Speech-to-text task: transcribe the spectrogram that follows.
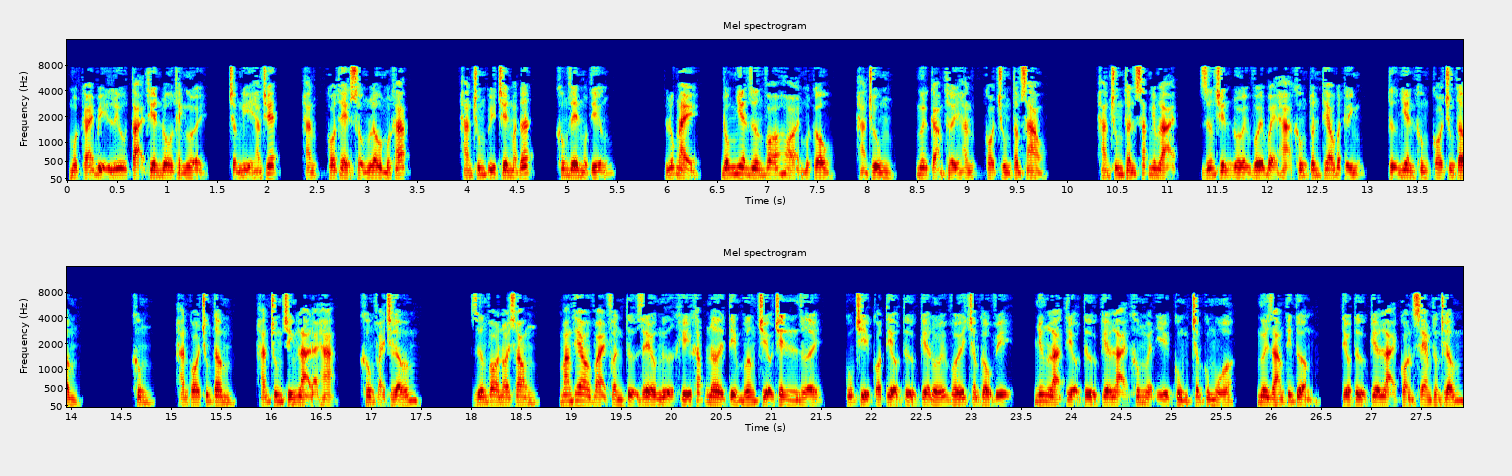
một cái bị lưu tại thiên đô thành người, chấm nghĩ hắn chết, hắn có thể sống lâu một khắc. Hàn trung quỳ trên mặt đất, không rên một tiếng. Lúc này, đông nhiên dương võ hỏi một câu, hàn trung, ngươi cảm thấy hắn có trung tâm sao? Hàn trung thần sắc nghiêm lại, dương chiến đối với bệ hạ không tuân theo bất kính, tự nhiên không có trung tâm. Không hắn có trung tâm, hắn trung chính là đại hạ, không phải chớm dương võ nói xong, mang theo vài phần tự rêu ngự khí khắp nơi tìm vương triều trên dưới, cũng chỉ có tiểu tử kia đối với chấm cầu vị, nhưng là tiểu tử kia lại không nguyện ý cùng chấm cùng múa. Ngươi dám tin tưởng, tiểu tử kia lại còn xem thường chấm.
